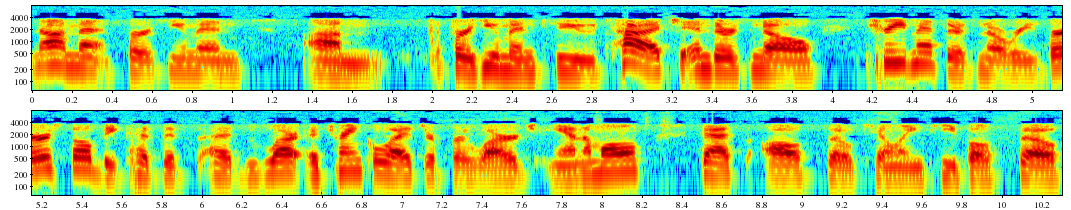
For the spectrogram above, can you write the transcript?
not meant for human um, for human to touch, and there's no treatment, there's no reversal because it's a, a tranquilizer for large animals. That's also killing people. So,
